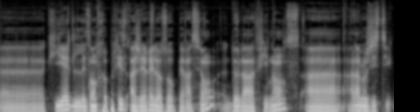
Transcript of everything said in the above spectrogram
euh, qui aide les entreprises à gérer leurs opérations de la finance à la logistique.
